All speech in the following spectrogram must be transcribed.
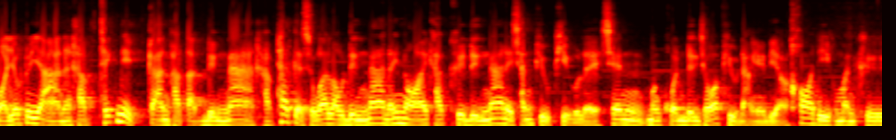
หมอยกตัวอย่างนะครับ เทคนิคการผ่าตัดดึงหน้าครับ ถ้าเกิดสมมติว่าเราดึงหน้าน้อยๆครับคือดึงหน้าในชั้นผิวๆเลย เช่น บางคนดึงเฉพาะผิวหนังอย่างเดียว ข้อดีของมันคือ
